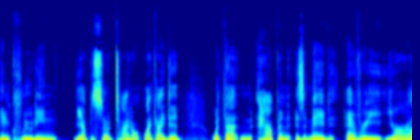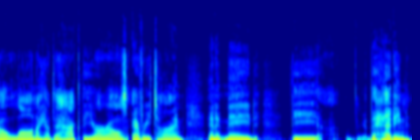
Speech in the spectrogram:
including the episode title like I did. what that happened is it made every URL long. I had to hack the URLs every time, and it made the the heading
